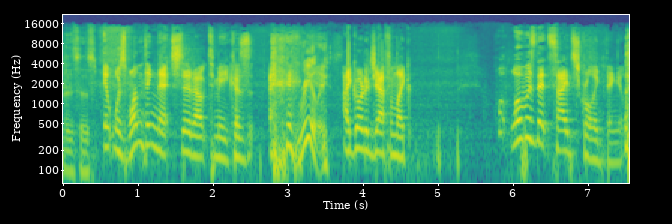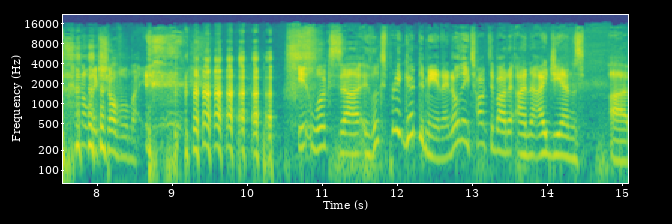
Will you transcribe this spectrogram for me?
this is. it was one thing that stood out to me because Really? I go to Jeff. I'm like, what, what was that side-scrolling thing? It looked kind of like Shovel Knight. it looks uh, it looks pretty good to me, and I know they talked about it on IGN's uh,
